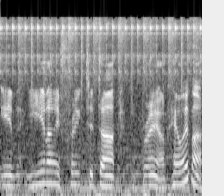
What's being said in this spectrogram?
in yellow through to dark brown. However,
